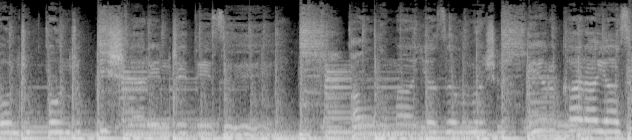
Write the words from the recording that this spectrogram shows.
Boncuk boncuk dişler inci dizi. Alnıma yazılmış bir kara yazı.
